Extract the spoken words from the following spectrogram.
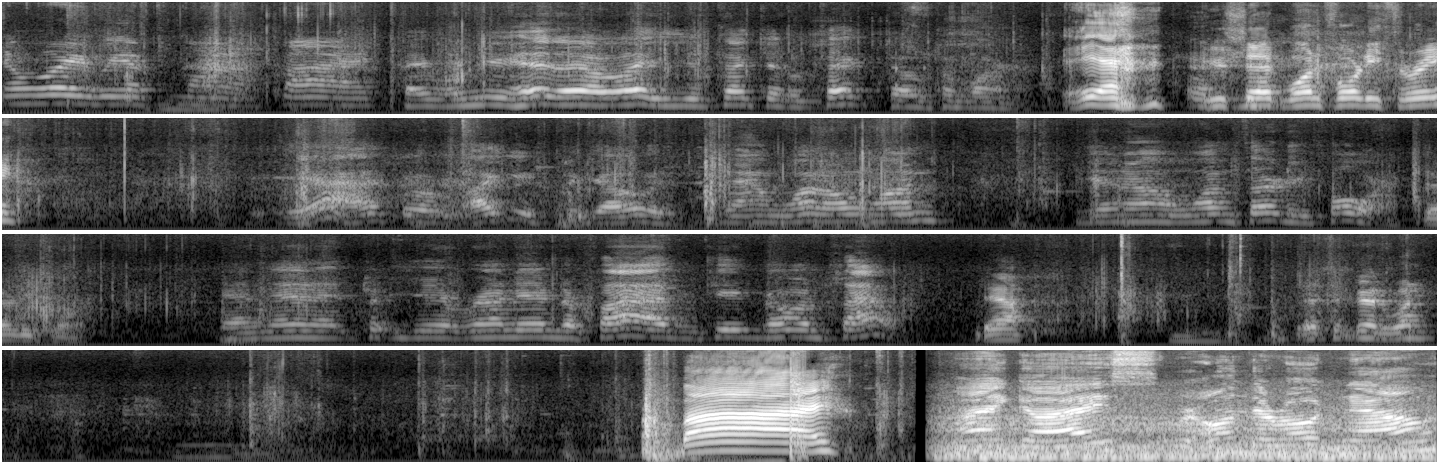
Don't worry, we have tomorrow. Bye. Hey, when you hit LA, you think it'll take till tomorrow. Yeah. You said 143? Yeah, so I used to go is down 101, get on 134. 34. And then it, t- you run into five and keep going south. Yeah. That's a good one. Bye. Guys, we're on the road now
